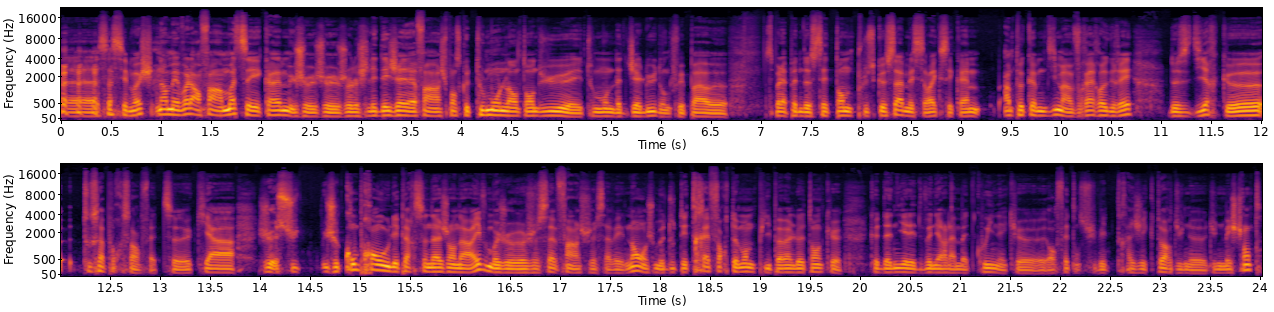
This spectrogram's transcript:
Euh, ça, c'est moche. Non, mais voilà, enfin, moi, c'est quand même. Je, je, je, l'ai déjà. Enfin, je pense que tout le monde l'a entendu et tout le monde l'a déjà lu, donc je vais pas. Euh, c'est pas la peine de s'étendre plus que ça, mais c'est vrai que c'est quand même un peu comme dit, un vrai regret de se dire que tout ça pour ça en fait. qui a, je suis je comprends où les personnages en arrivent. Moi, je, sais, enfin, je savais, non, je me doutais très fortement depuis pas mal de temps que, que allait devenir la Mad Queen et que, en fait, on suivait la trajectoire d'une, d'une méchante.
